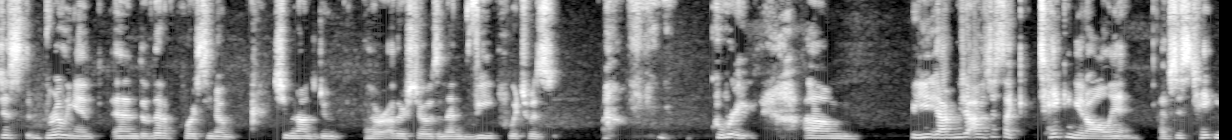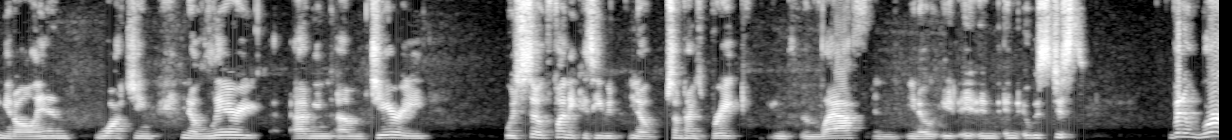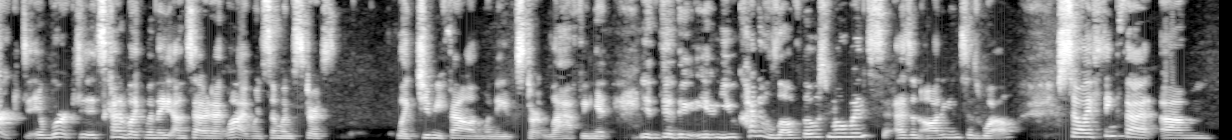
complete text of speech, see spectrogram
just brilliant. And then of course, you know, she went on to do her other shows and then Veep, which was great. Um, I was just like taking it all in. I was just taking it all in, watching. You know, Larry. I mean, um, Jerry was so funny because he would, you know, sometimes break and, and laugh, and you know, it, it and, and, it was just. But it worked. It worked. It's kind of like when they on Saturday Night Live when someone starts like Jimmy Fallon when he'd start laughing at you, you kind of love those moments as an audience as well. So I think that um,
